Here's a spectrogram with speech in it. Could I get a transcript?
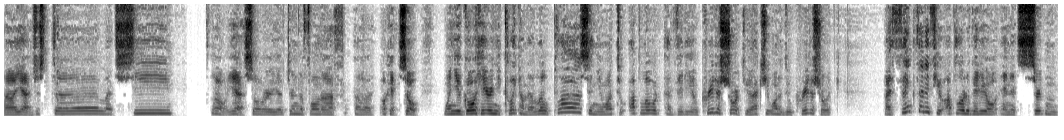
Uh yeah just uh let's see. Oh yeah so we're turn the phone off. Uh okay so when you go here and you click on the little plus and you want to upload a video create a short you actually want to do create a short. I think that if you upload a video and it's certain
